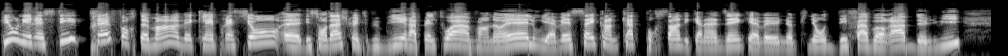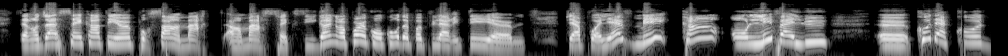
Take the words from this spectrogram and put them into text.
Puis on est resté très fortement avec l'impression euh, des sondages qui ont été publiés, rappelle-toi, avant Noël, où il y avait 54% des Canadiens qui avaient une opinion défavorable de lui. C'est rendu à 51% en mars. En mars. Fait que s'il gagnera pas un concours de popularité, euh, Pierre Poilievre, mais quand on l'évalue euh, coude à coude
